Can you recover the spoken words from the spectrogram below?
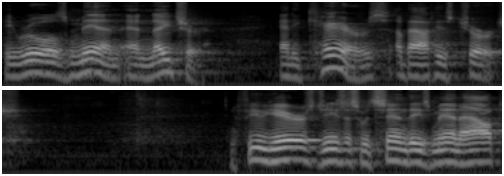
he rules men and nature, and he cares about his church. In a few years, Jesus would send these men out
